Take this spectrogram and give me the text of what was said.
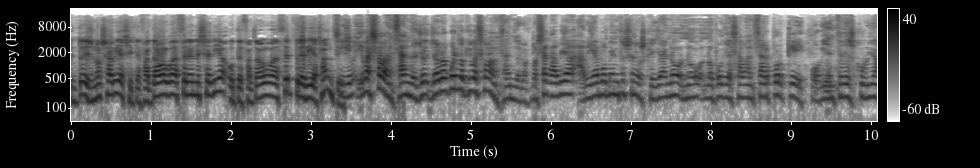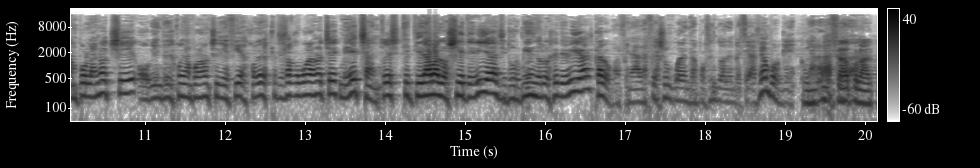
Entonces no sabías si te faltaba algo de hacer en ese día o te faltaba algo de hacer tres días antes. Sí, ibas avanzando. Yo, yo recuerdo que ibas avanzando. Lo que pasa que había, había momentos en los que ya no, no, no podías avanzar porque o bien te descubrían por la noche, o bien te descubrían por la noche y decías, joder, es que te salgo por la noche, me echan. Entonces te tiraba los siete días, durmiendo los siete días. Claro, al final hacías un 40% de la investigación porque. Como- la gracia- claro, por, la,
